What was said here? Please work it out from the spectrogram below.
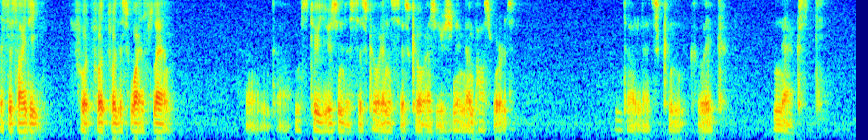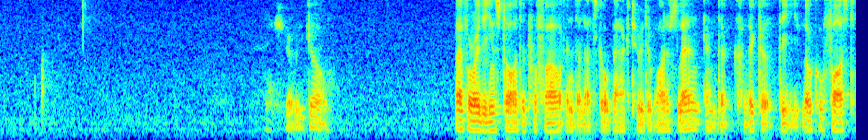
SSID, for, for, for this wireless LAN. And uh, I'm still using the Cisco and the Cisco as username and password. And uh, let's click next. Here we go. I've already installed the profile and uh, let's go back to the wireless LAN and uh, click uh, the local fast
